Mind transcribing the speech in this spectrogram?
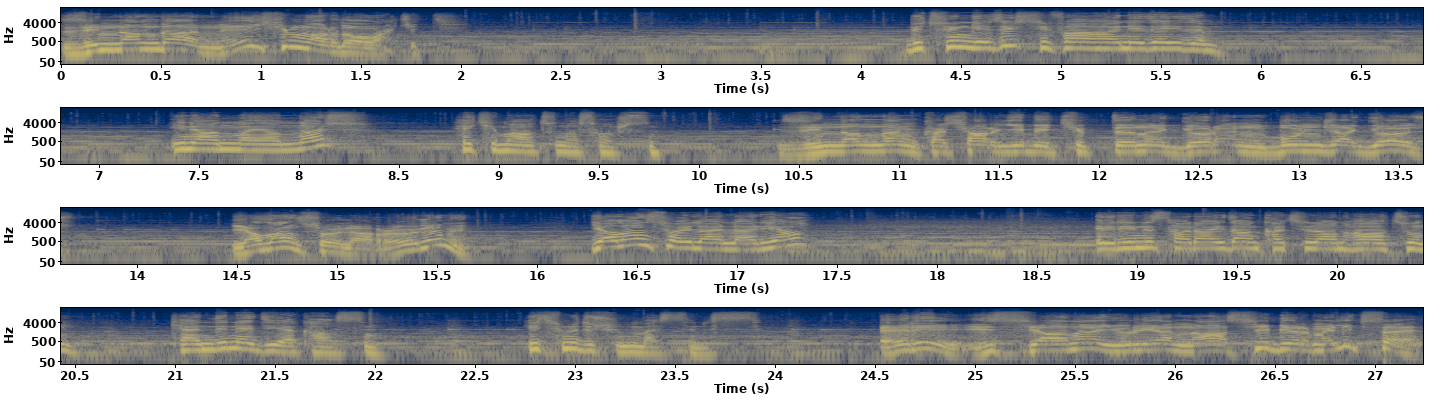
zindanda ne işin vardı o vakit? Bütün gece şifahanedeydim. İnanmayanlar Hekim Hatun'a sorsun. Zindandan kaçar gibi çıktığını gören bunca göz yalan söyler öyle mi? Yalan söylerler ya. Erini saraydan kaçıran hatun kendine diye kalsın. Hiç mi düşünmezsiniz? Eri isyana yürüyen nasi bir melikse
